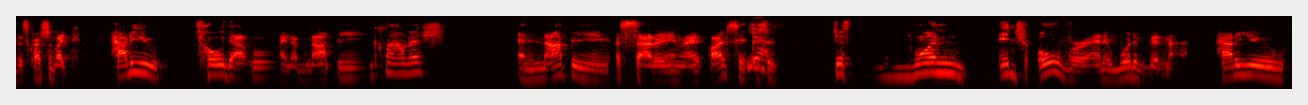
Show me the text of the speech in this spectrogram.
this question. Like, how do you toe that line of not being clownish and not being a Saturday Night Live skit? Because yeah. it's just one inch over, and it would have been that. How do you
